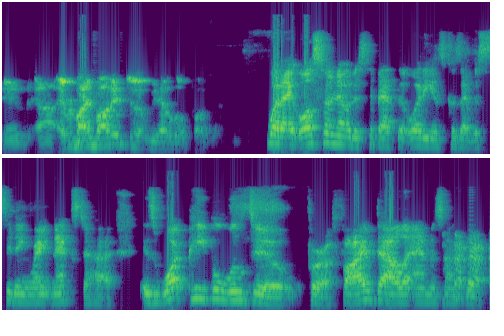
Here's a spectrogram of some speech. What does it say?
And uh, everybody bought into it. We had a little fun. What I also noticed about the audience, because I was sitting right next to her, is what people will do for a $5 Amazon gift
